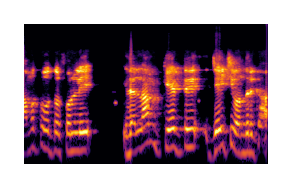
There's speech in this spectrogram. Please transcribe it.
சமத்துவத்தை சொல்லி இதெல்லாம் கேட்டு ஜெயிச்சு வந்திருக்கா?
